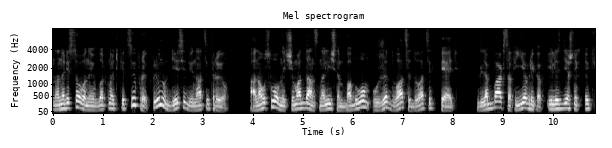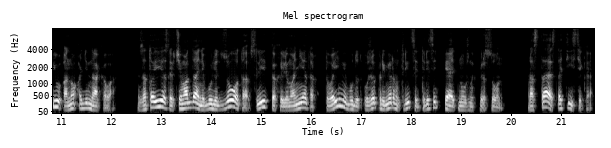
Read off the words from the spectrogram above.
на нарисованные в блокнотике цифры клюнут 10-12 рыл. А на условный чемодан с наличным баблом уже 20-25. Для баксов, евриков или здешних EQ оно одинаково. Зато если в чемодане будет золото, в слитках или монетах, твоими будут уже примерно 30-35 нужных персон. Простая статистика.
